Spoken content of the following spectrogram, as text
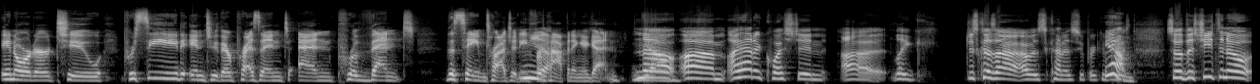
in order to proceed into their present and prevent the same tragedy Yeah. from happening again. Now, um, I had a question, uh, like just because I, I was kind of super confused. Yeah. So the Shitennou,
